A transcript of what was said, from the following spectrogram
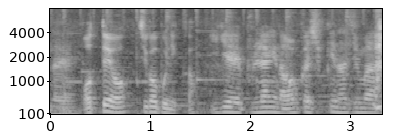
네. 어때요? 찍어보니까. 이게 분량이 나올까 싶긴 하지만 네,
